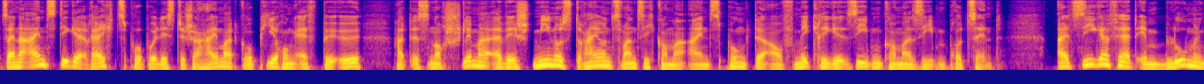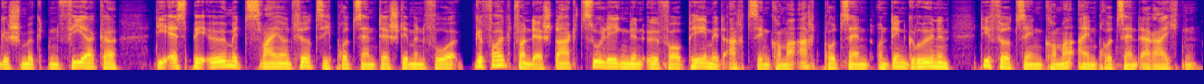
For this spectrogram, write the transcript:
Seine einstige rechtspopulistische Heimatgruppierung FPÖ hat es noch schlimmer erwischt, minus 23,1 Punkte auf mickrige 7,7 Prozent. Als Sieger fährt im blumengeschmückten Fiaker die SPÖ mit 42 Prozent der Stimmen vor, gefolgt von der stark zulegenden ÖVP mit 18,8 Prozent und den Grünen, die 14,1 Prozent erreichten.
